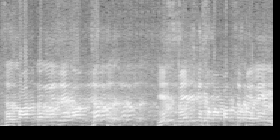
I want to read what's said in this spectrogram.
जलपान कर लीजिए। आप जल्द इस मैच के समापन से पहले ही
